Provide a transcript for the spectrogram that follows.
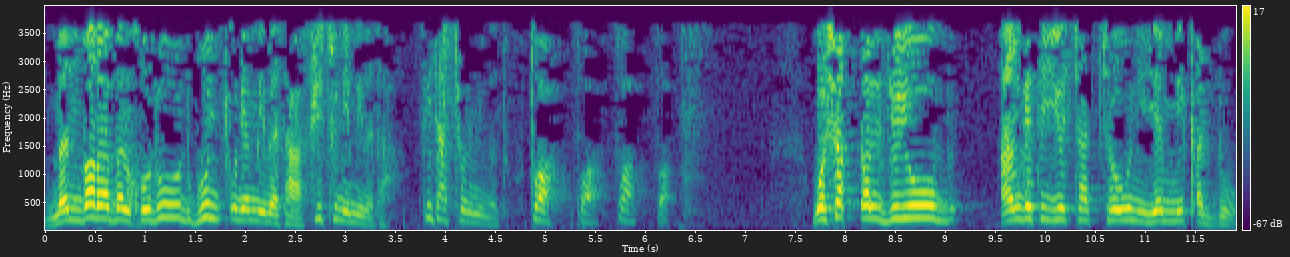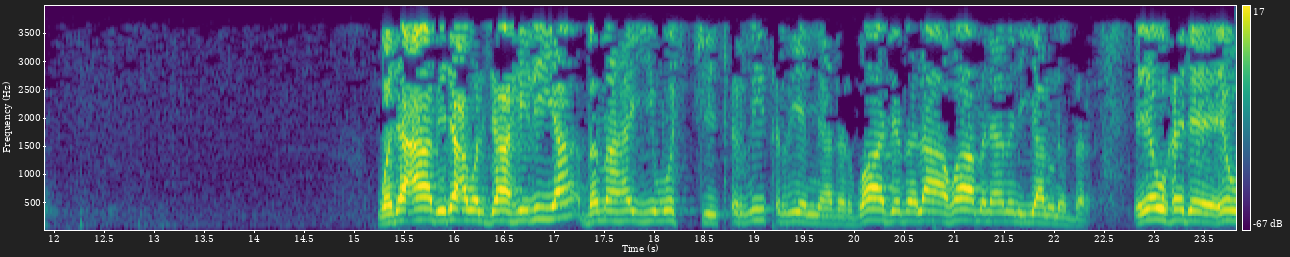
من ضرب الخدود ጉንጩን የሚመታ ፊቱን የሚመታ طوى طوى طوى ጧ ጧ ጧ ወሸቀል ጅዩብ يمي የሚቀዱ ወደዓ ቢዳዕወ ልጃሂልያ በማሀይሞች ጥሪ ጥሪ የሚያደርግ ዋ ጀበላ ዋ ምናምን እያሉ ነበር። ይኸው ሄደ ይኸው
